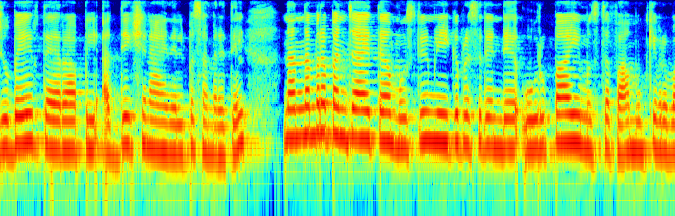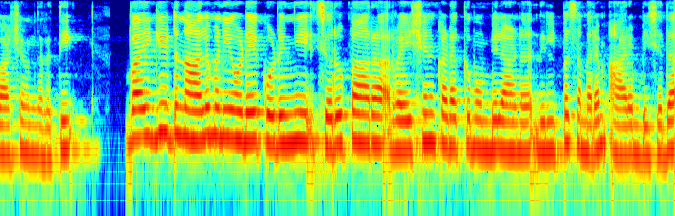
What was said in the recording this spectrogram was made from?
Jubair Therappil അധ്യക്ഷനായ നിൽപ്പ് സമരത്തിൽ Nannambra panchayat Muslim League president Uruppayi Mustafa മുഖ്യപ്രഭാഷണം നടത്തി. വൈകിട്ട് നാലു മണിയോടെ കൊടുങ്ങി ചെറുപാറ റേഷൻ കടക്ക് മുമ്പിലാണ് നിൽപ്പ് സമരം ആരംഭിച്ചത്.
